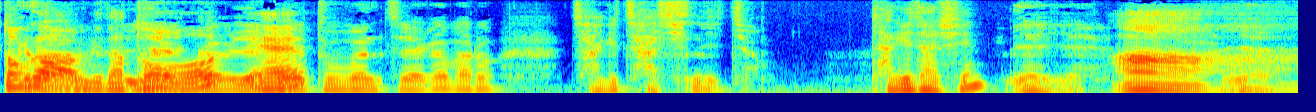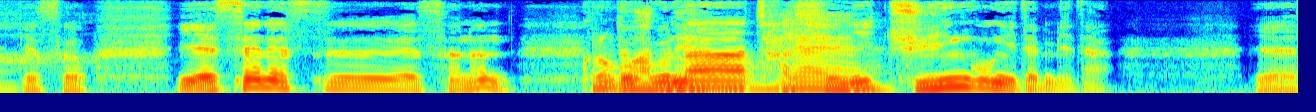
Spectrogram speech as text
동감합니다. 그다음, 돈. 예, 그, 예. 예, 두 번째가 바로 자기 자신이죠. 자기 자신? 예, 예. 아. 예. 그래서 이 SNS에서는 누구나. 자신이 예. 주인공이 됩니다. 예,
